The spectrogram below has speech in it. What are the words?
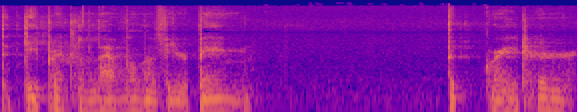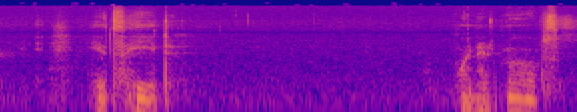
The deeper the level of your being, the greater its heat when it moves.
